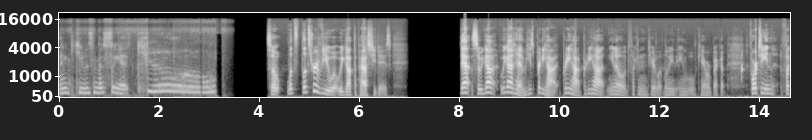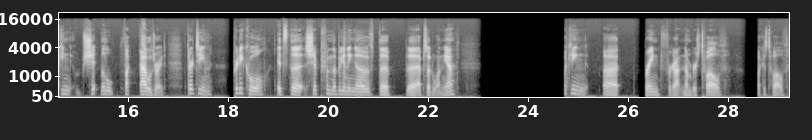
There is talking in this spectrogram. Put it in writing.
And Q's missing it. Q. So let's let's review what we got the past few days. Yeah, so we got we got him. He's pretty hot, pretty hot, pretty hot. You know, fucking here. Let, let me aim the camera back up. Fourteen, fucking shit little fuck battle droid. Thirteen, pretty cool. It's the ship from the beginning of the uh, episode one. Yeah. Fucking uh, brain forgot numbers. Twelve. Fuck is twelve.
